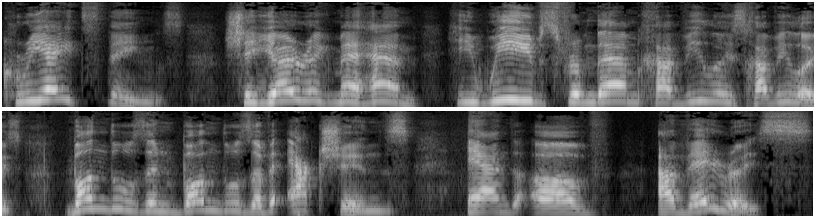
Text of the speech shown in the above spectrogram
creates things. Sheyarig mehem, he weaves from them chavilos, chavilos, bundles and bundles of actions and of averos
